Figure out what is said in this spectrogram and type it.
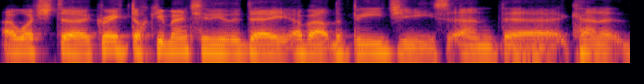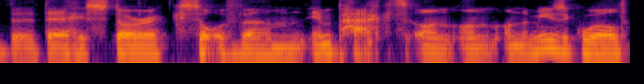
I watched a great documentary the other day about the Bee Gees and their kind of the, their historic sort of um, impact on, on on the music world,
